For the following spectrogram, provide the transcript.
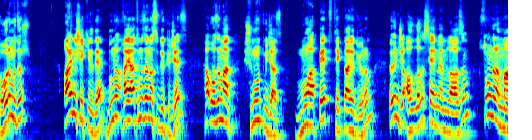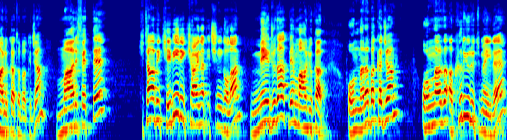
Doğru mudur? Aynı şekilde bunu hayatımıza nasıl dökeceğiz? Ha o zaman şunu unutmayacağız. Muhabbet, tekrar ediyorum. Önce Allah'ı sevmem lazım. Sonra mahlukata bakacağım. Marifette Kitab-ı Kebir-i kainat içinde olan mevcudat ve mahlukat. Onlara bakacağım. Onlarda akıl yürütmeyle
